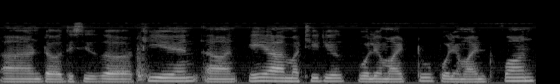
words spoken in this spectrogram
and uh, this is a TAN and AI material polyamide 2 polyamide 1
